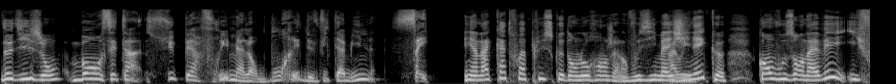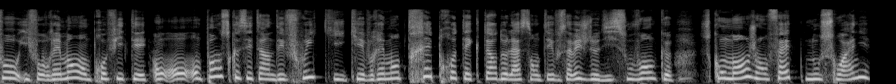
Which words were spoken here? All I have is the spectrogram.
de Dijon. Bon, c'est un super fruit, mais alors bourré de vitamine C. Il y en a quatre fois plus que dans l'orange. Alors vous imaginez que quand vous en avez, il faut, il faut vraiment en profiter. On, on- on pense que c'est un des fruits qui, qui est vraiment très protecteur de la santé. Vous savez, je le dis souvent que ce qu'on mange, en fait, nous soigne.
